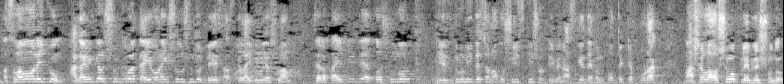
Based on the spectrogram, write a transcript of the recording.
আসসালামু আলাইকুম। আগামীকাল শুক্রবার, তাই অনেক সুন্দর সুন্দর ড্রেস আজকে লাইভে নিয়ে আসলাম। যারা পাইকারিতে এত সুন্দর ড্রেসগুলো নিতে চান, অবশ্যই স্ক্রিনশট নেবেন। আজকে দেখুন প্রত্যেকটা প্রোডাক্ট মাসাল্লাহ অসম্ভব লেভেলের সুন্দর।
